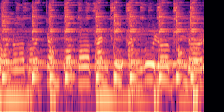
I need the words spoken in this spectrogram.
কনক চম্পক কান্তি আঙ্গুল বিন্দর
